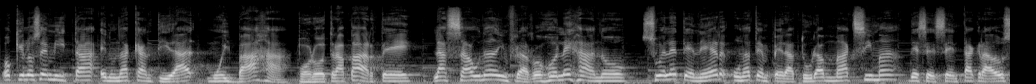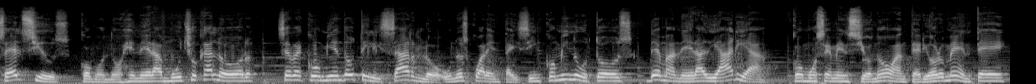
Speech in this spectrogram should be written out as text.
o que los emita en una cantidad muy baja. Por otra parte, la sauna de infrarrojo lejano suele tener una temperatura máxima de 60 grados Celsius. Como no genera mucho calor, se recomienda utilizarlo unos 45 minutos de manera diaria. Como se mencionó anteriormente,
